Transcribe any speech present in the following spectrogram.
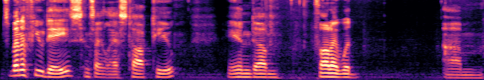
It's been a few days since I last talked to you, and um, thought I would um,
